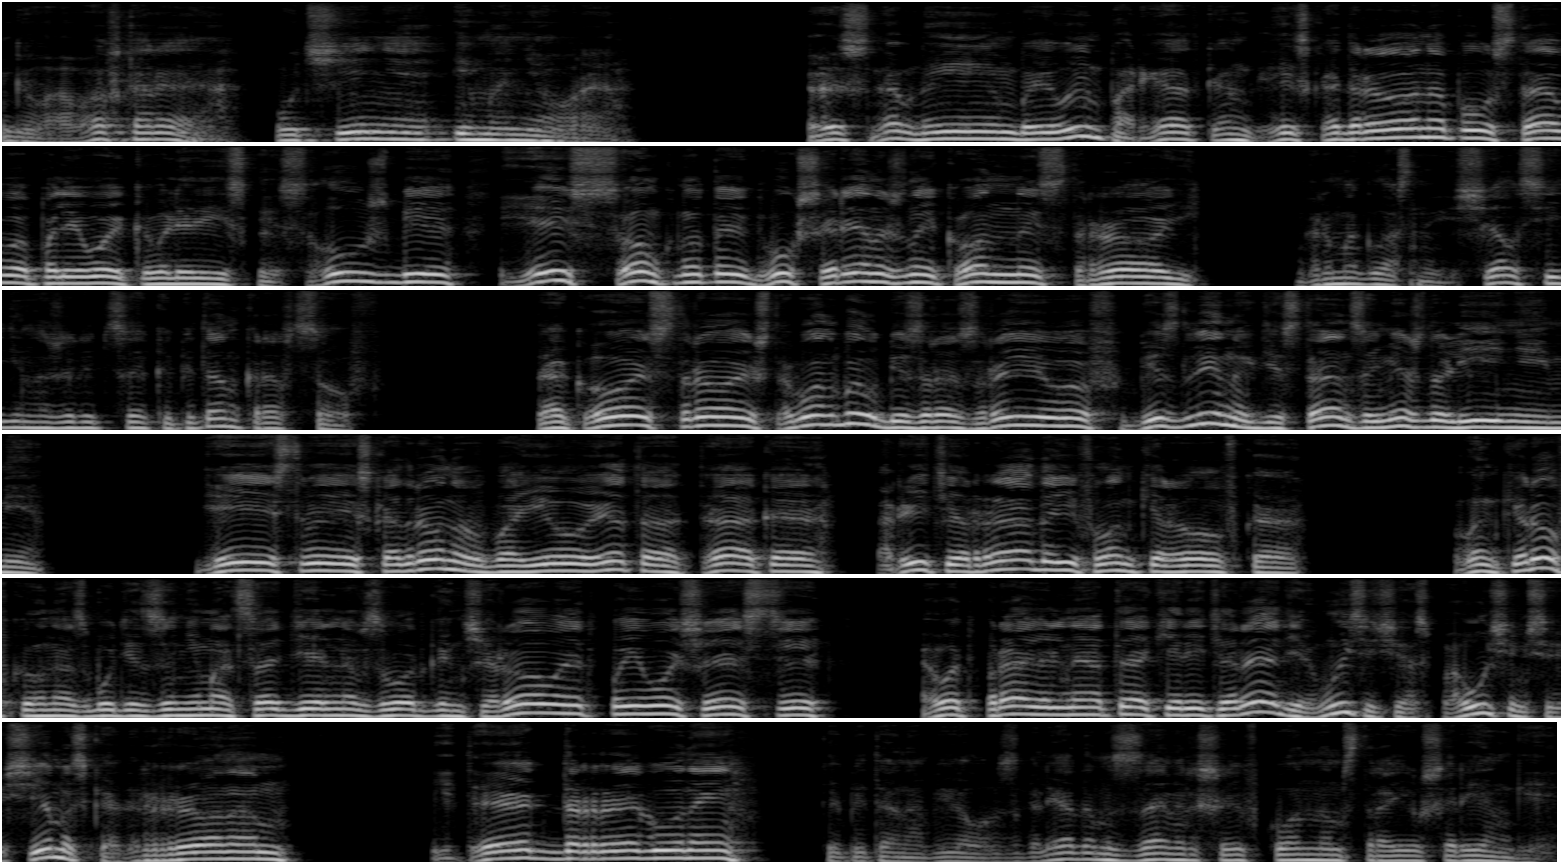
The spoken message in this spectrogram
Глава вторая. Учения и маневры. Основным боевым порядком для эскадрона по уставу полевой кавалерийской службе есть сомкнутый двухшереножный конный строй, громогласно вещал, сидя на жеребце, капитан Кравцов. Такой строй, чтобы он был без разрывов, без длинных дистанций между линиями. Действие эскадрона в бою — это атака, ретирада и фланкировка. Фланкировка у нас будет заниматься отдельно взвод Гончарова, это по его части, а вот правильной атаке ретираде мы сейчас поучимся всем эскадронам. Итак, драгуны, — капитан обвел взглядом замершие в конном строю шеренги.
